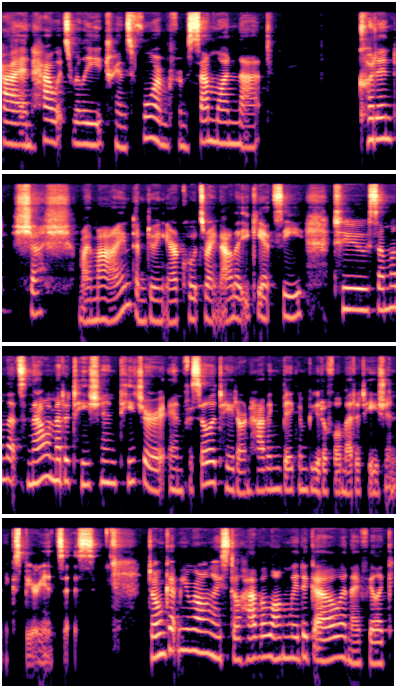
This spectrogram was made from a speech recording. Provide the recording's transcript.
and how it's really transformed from someone that couldn't shush my mind. I'm doing air quotes right now that you can't see, to someone that's now a meditation teacher and facilitator and having big and beautiful meditation experiences. Don't get me wrong, I still have a long way to go, and I feel like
